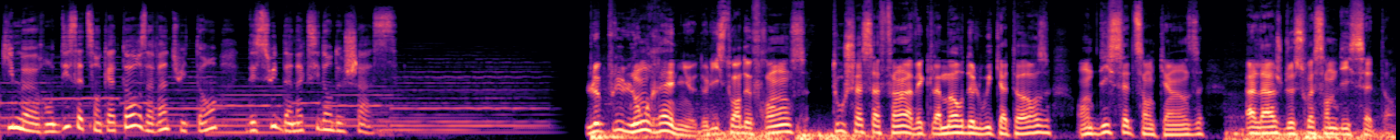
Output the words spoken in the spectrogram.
qui meurt en 1714 à 28 ans des suites d'un accident de chasse. Le plus long règne de l'histoire de France touche à sa fin avec la mort de Louis XIV en 1715, à l'âge de 77 ans.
